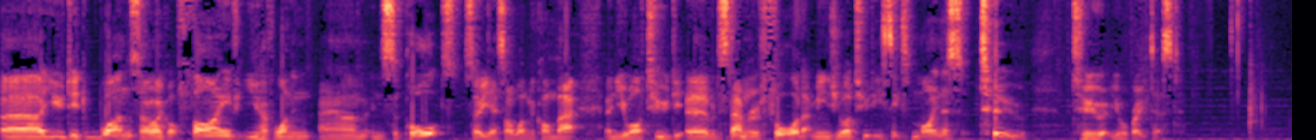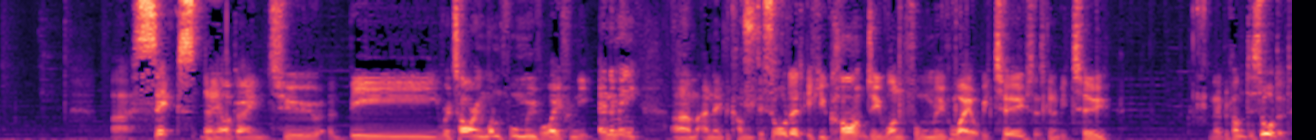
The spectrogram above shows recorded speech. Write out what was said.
Uh, you did one, so I got five. You have one in um, in support. So yes, I won the combat, and you are two D, uh, with a stamina of four. That means you are two d six minus two to your break test. Uh, six, they are going to be retiring one full move away from the enemy, um, and they become disordered. If you can't do one full move away, it'll be two, so it's going to be two, and they become disordered.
